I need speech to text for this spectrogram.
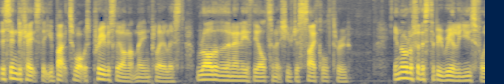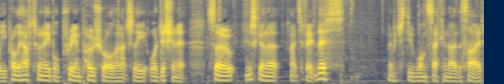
This indicates that you're back to what was previously on that main playlist, rather than any of the alternates you've just cycled through. In order for this to be really useful, you probably have to enable pre and post roll and actually audition it. So I'm just going to activate this, maybe just do one second either side.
